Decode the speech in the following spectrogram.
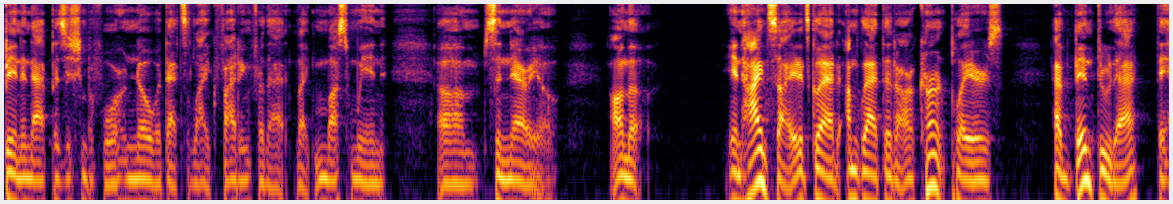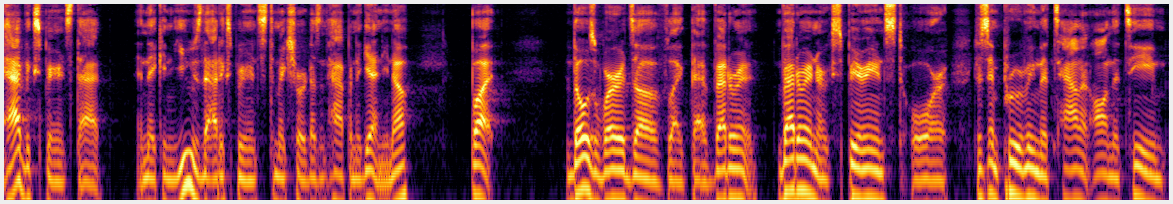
been in that position before who know what that's like fighting for that like must win um, scenario. On the in hindsight, it's glad I'm glad that our current players have been through that. They have experienced that and they can use that experience to make sure it doesn't happen again, you know? But those words of like that veteran veteran or experienced or just improving the talent on the team,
